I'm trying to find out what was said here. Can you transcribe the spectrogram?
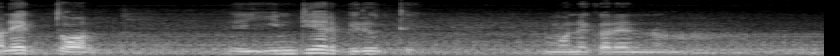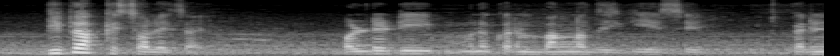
অনেক দল এই ইন্ডিয়ার বিরুদ্ধে মনে করেন বিপক্ষে চলে যায়। অলরেডি মনে করেন বাংলাদেশ গিয়েছে। কারণ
